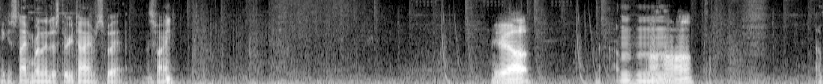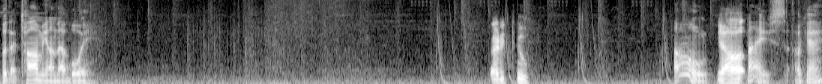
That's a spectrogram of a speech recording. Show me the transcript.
You can snipe more than just three times, but that's fine. Yeah. Mm-hmm. Uh huh. I put that Tommy on that boy. Thirty-two. Oh, Yeah. nice. Okay.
